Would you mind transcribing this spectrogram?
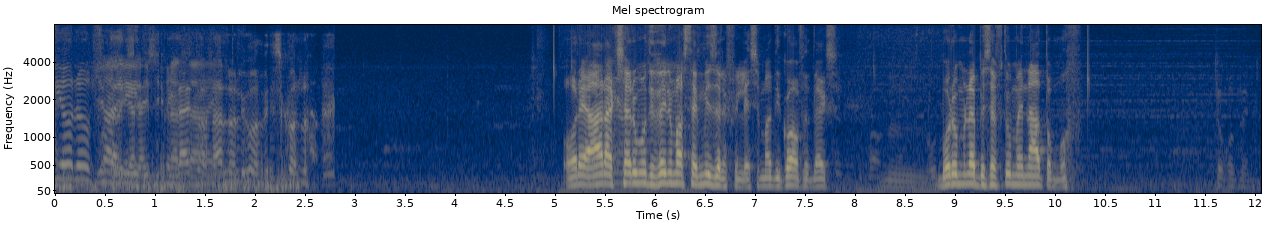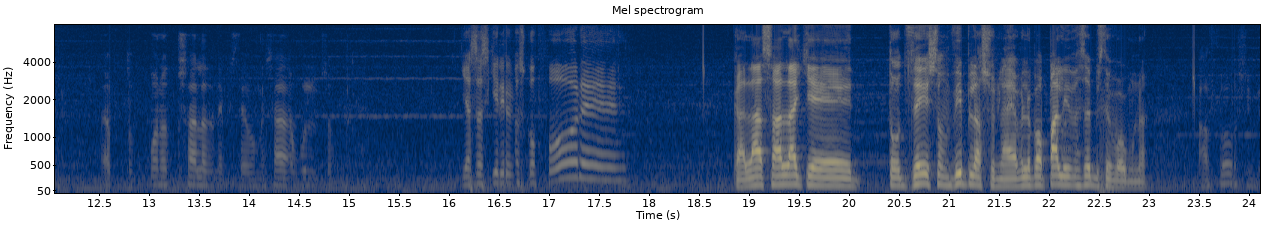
Τι ωραίο Κοίτα, για να ψαλίδι που κυνηγάει τον κρατάει. άλλο λίγο δύσκολο. Ωραία, άρα ξέρουμε ότι δεν είμαστε εμείς, ρε φίλε. Σημαντικό αυτό, εντάξει. Μπορούμε να εμπιστευτούμε ένα άτομο. Κι εγώ δεν είμαι. Από το μόνο τους Σάλα δεν εμπιστεύομαι. Σάλα βούλεψο. Γεια σας κύριε μασκοφόρε. Καλά, σ' και το Jason δίπλα σου να έβλεπα, πάλι δεν σε εμπιστευόμουν. Αθώος είμαι,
